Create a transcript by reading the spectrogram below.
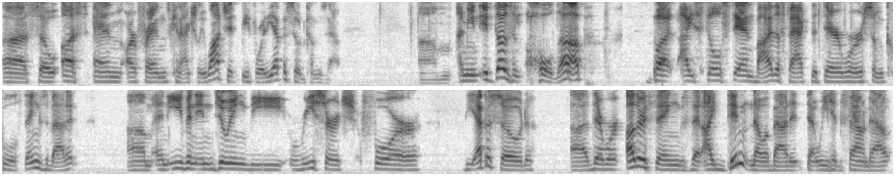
uh, so us and our friends can actually watch it before the episode comes out. Um, I mean, it doesn't hold up, but I still stand by the fact that there were some cool things about it. Um, and even in doing the research for the episode, uh, there were other things that I didn't know about it that we had found out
